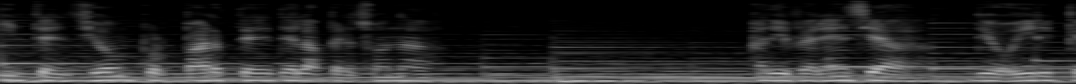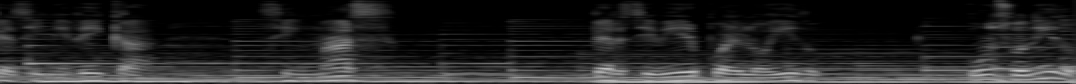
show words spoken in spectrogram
intención por parte de la persona, a diferencia de oír que significa sin más percibir por el oído un sonido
